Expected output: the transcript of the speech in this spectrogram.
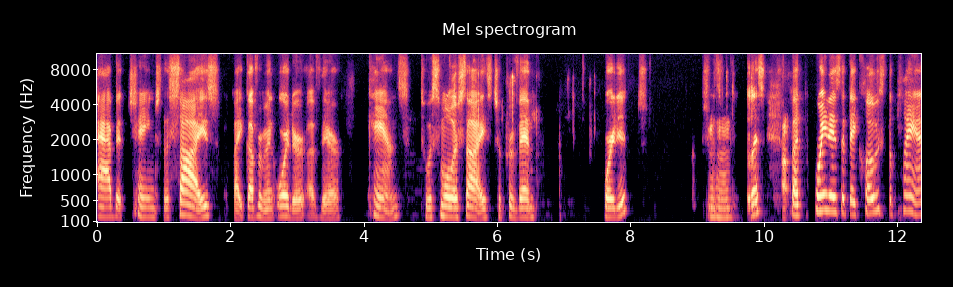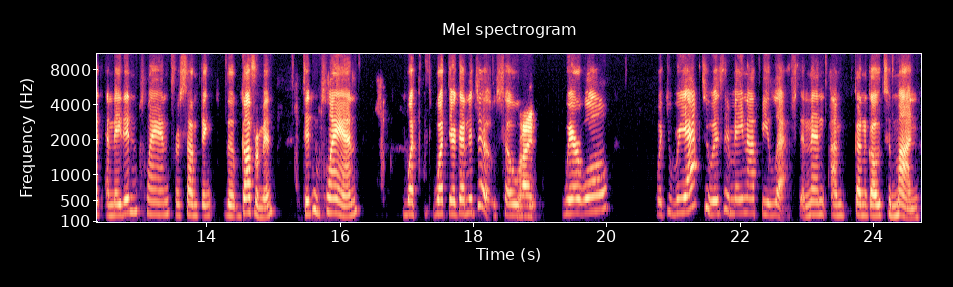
Abbott changed the size by government order of their cans to a smaller size to prevent hoardage. Mm-hmm. ridiculous. Uh, but the point is that they closed the plant and they didn't plan for something. The government didn't plan what what they're going to do. So right. we're all what you react to is there may not be left. And then I'm going to go to Mun.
